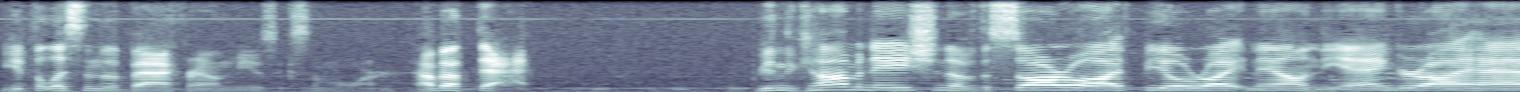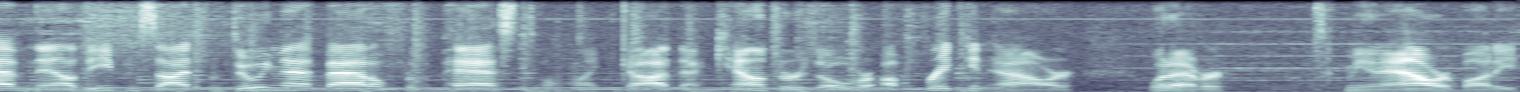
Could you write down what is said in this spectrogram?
You get to listen to the background music some more. How about that? The combination of the sorrow I feel right now and the anger I have now deep inside from doing that battle for the past, oh my god, that counter is over a freaking hour. Whatever. Took me an hour, buddy.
